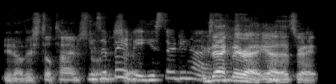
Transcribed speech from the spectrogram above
you know, there's still time He's a baby. yeah. He's 39. Exactly right. Yeah, that's right.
